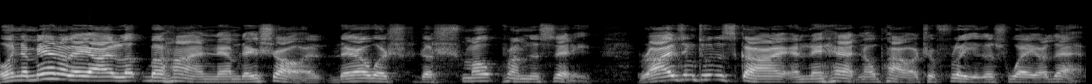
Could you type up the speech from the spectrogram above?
When the men of Ai looked behind them, they saw it. There was the smoke from the city, rising to the sky, and they had no power to flee this way or that.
